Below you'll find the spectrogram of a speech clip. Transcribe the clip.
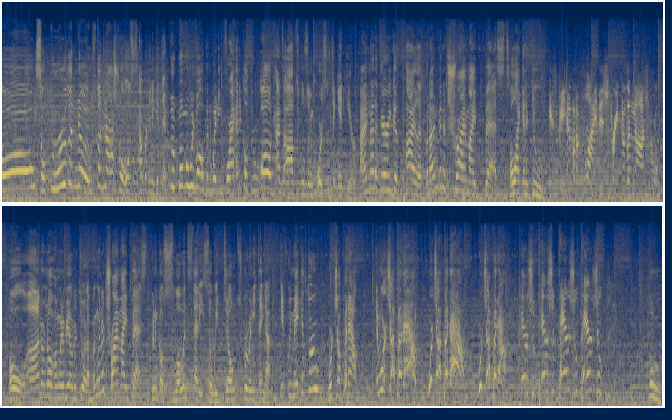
Oh, so through the nose, the nostril holes is how we're gonna get there. The moment we've all been waiting for. I had to go through all kinds of obstacles and courses to get here. I'm not a very good pilot, but I'm gonna try my best. All I gotta do is be able to fly this straight through the nostril. Oh, uh, I don't know if I'm gonna be able to do it. I'm gonna try my best. I'm gonna go slow and steady so we don't screw anything up. If we make it through, we're jumping out. And we're jumping out! We're jumping out! We're jumping out! Parachute, parachute, parachute, parachute! Oh,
